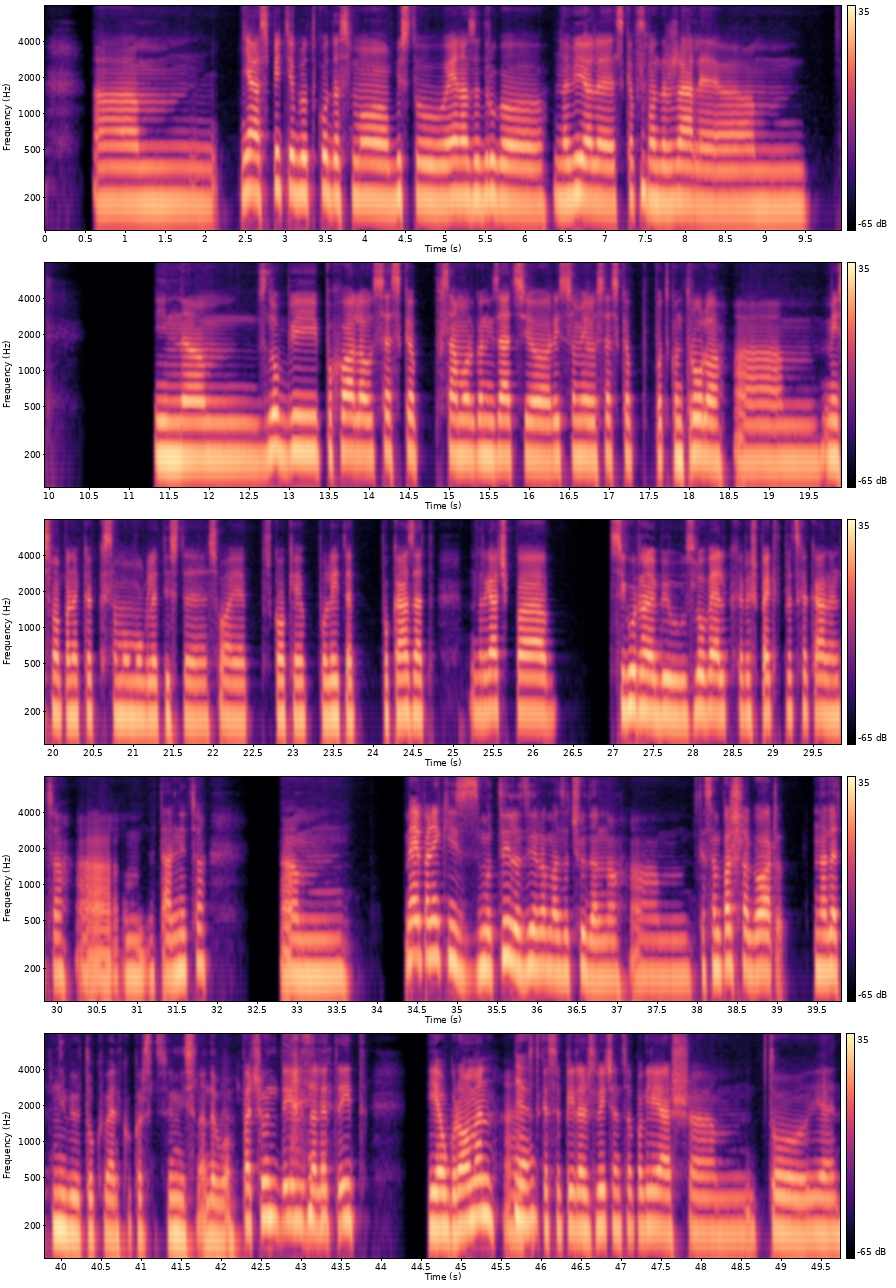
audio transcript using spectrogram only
Um, ja, spet je bilo tako, da smo v bistvu ena za drugo navijali, skupaj smo držali. Um, in um, zelo bi pohvalil vse skupaj, samo organizacijo, res so imeli vse skupaj pod kontrolo. Um, mi smo pa nekako samo mogli tiste svoje skoke polete pokazati. Drugač pa. Sigurno je bil zelo velik respekt pred skakalnico, um, letalnico. Um, me je pa nekaj zmotilo, oziroma začudilo. Um, Ker sem prišla gor, na let ni bil tako velik, kot sem si mislila, da bo. Pač un del za letet je ogromen, yeah. tudi če se peleš z lečenco, pa gledaš, um, to je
